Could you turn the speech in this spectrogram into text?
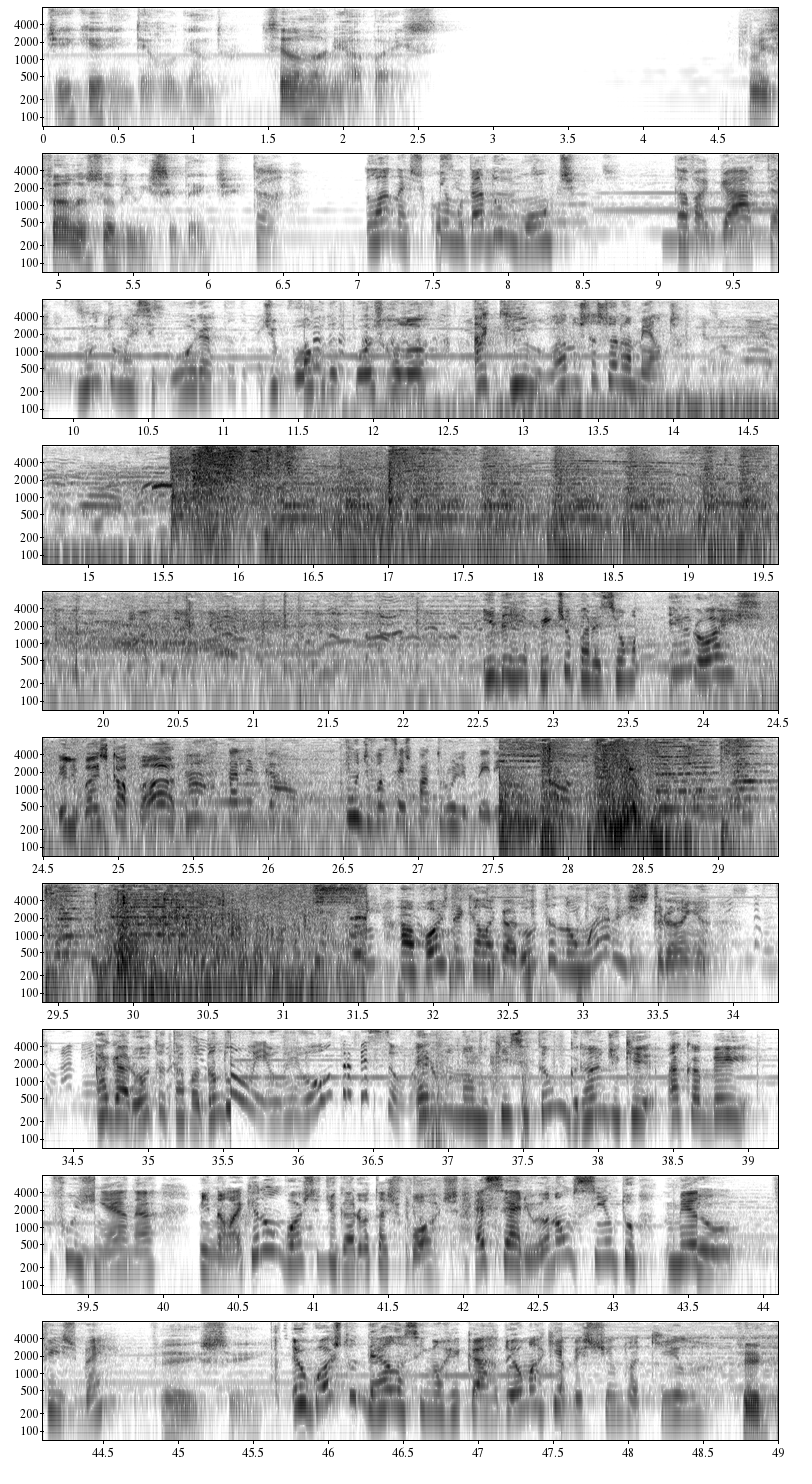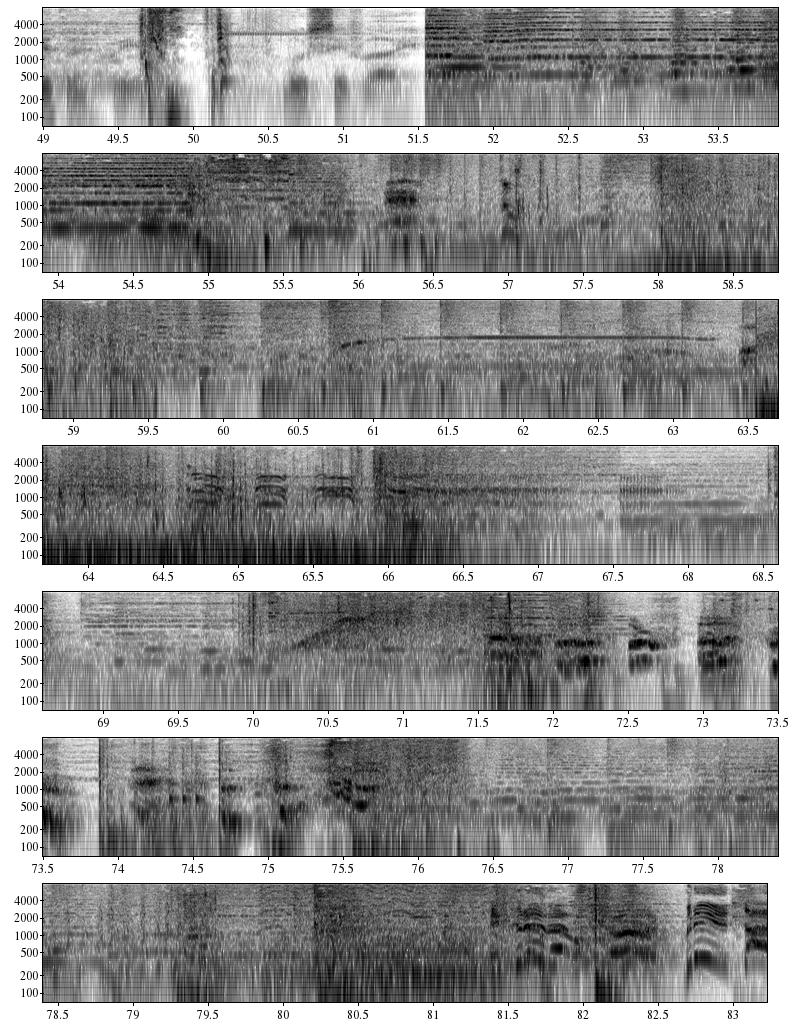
Dicker interrogando. Seu nome, rapaz? Me fala sobre o incidente. Tá. Lá na escola tinha mudado um monte. Tava gata, muito mais segura. De pouco depois rolou aquilo lá no estacionamento. E de repente apareceu uma... Heróis. Ele vai escapar. Ah, tá legal. Um de vocês patrulha o perigo. A voz daquela garota não era estranha. A garota tava dando... Não eu, é outra pessoa. Era uma maluquice tão grande que acabei fugindo, é, né? E não é que eu não gosto de garotas fortes. É sério, eu não sinto medo. Eu fiz bem? Fez sim. Eu gosto dela, senhor Ricardo. Eu marquei vestindo aquilo. Fique tranquilo. Você vai.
